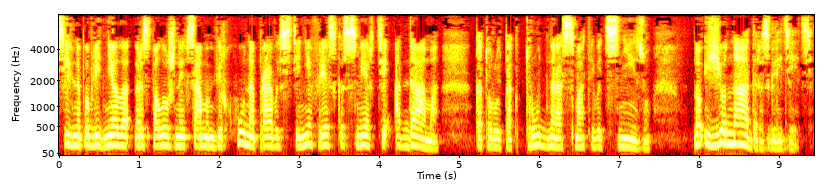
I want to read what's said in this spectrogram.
Сильно побледнела расположенная в самом верху на правой стене фреска смерти Адама, которую так трудно рассматривать снизу — но ее надо разглядеть.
